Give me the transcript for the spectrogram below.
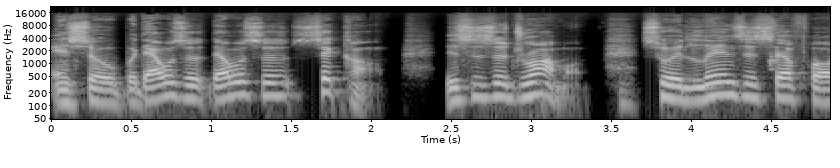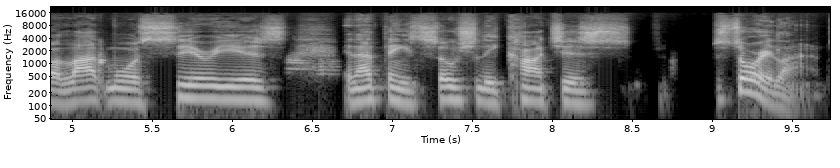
And so, but that was a that was a sitcom. This is a drama. So it lends itself for a lot more serious and I think socially conscious storylines.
